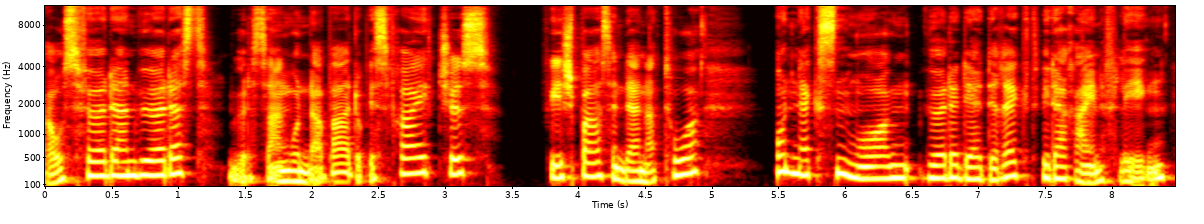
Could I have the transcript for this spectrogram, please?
rausfördern würdest, würdest sagen, wunderbar, du bist frei, tschüss, viel Spaß in der Natur. Und nächsten Morgen würde der direkt wieder reinfliegen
